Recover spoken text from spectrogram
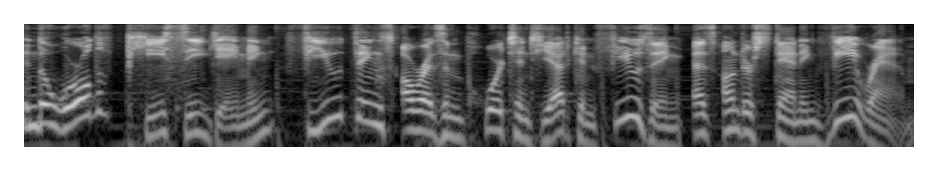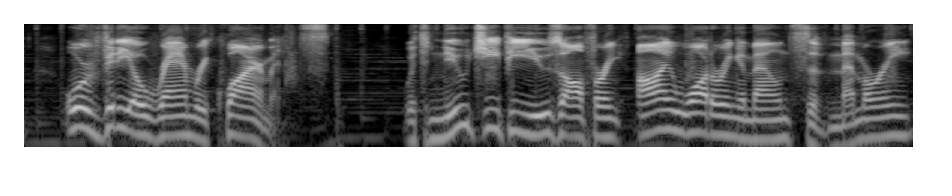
In the world of PC gaming, few things are as important yet confusing as understanding VRAM, or video RAM requirements. With new GPUs offering eye-watering amounts of memory,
